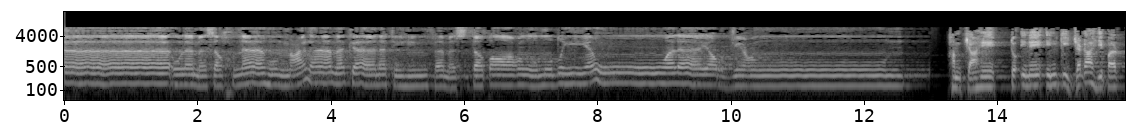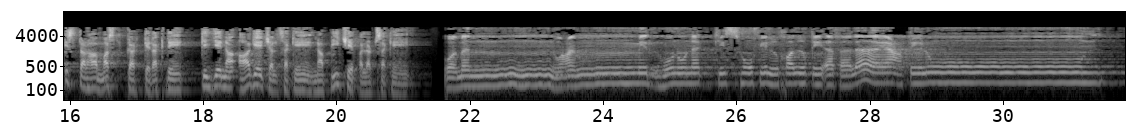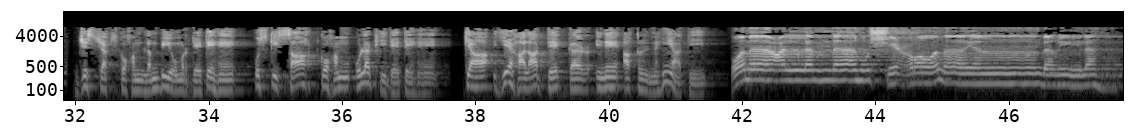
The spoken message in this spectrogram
لَمَسَخْنَاهُمْ عَلَىٰ مَكَانَتِهِمْ فَمَا اسْتَطَاعُوا مُضِيًّا وَلَا يَرْجِعُونَ ہم چاہیں تو انہیں ان کی جگہ ہی پر اس طرح مست کر کے رکھ دیں کہ یہ نہ آگے چل سکیں، نہ پیچھے پلٹ سکیں۔ وَمَن نُعَمِّرْهُ نُنَكِّسْهُ فِي الْخَلْقِ أَفَلَا يَعْقِلُونَ جس شخص کو ہم لمبی عمر دیتے ہیں اس کی ساخت کو ہم الٹ ہی دیتے ہیں۔ کیا یہ حالات دیکھ کر انہیں عقل نہیں آتی؟ وَمَا عَلَّمْنَاهُ الشِّعْرَ وَمَا يَنبَغِي لَهُ۔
